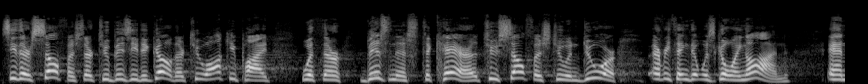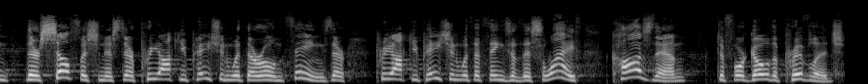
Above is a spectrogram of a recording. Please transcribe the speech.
See, they're selfish. They're too busy to go. They're too occupied with their business to care. They're too selfish to endure everything that was going on. And their selfishness, their preoccupation with their own things, their preoccupation with the things of this life caused them to forego the privilege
